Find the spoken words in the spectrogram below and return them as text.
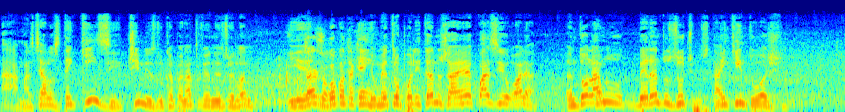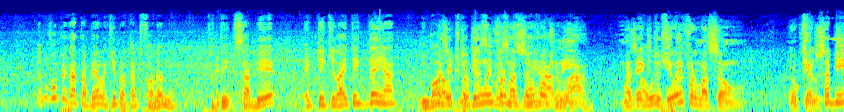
Ah, Marcelo, tem 15 times do Campeonato Venezuelano. E, tá, jogou contra quem? E o Metropolitano já é quase, olha, andou lá não. no beirando os últimos, tá em quinto hoje. Eu não vou pegar a tabela aqui para estar tá te falando. Tu tem que saber, é que tem que ir lá e tem que ganhar. Embora Mas é que tu deu uma informação, Valdinei. Lá, Mas é que tu deu a informação. Eu Sim. quero saber.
